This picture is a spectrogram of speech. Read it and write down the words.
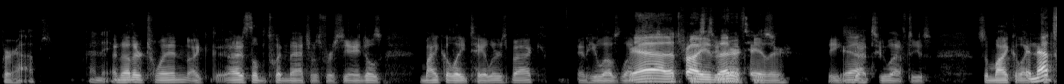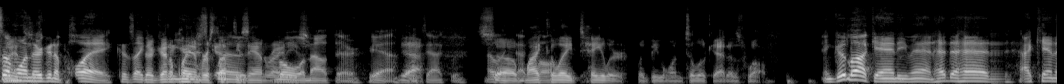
perhaps. Another twin. Like I just love the twin matchups versus the Angels. Michael A. Taylor's back, and he loves lefties. Yeah, that's probably better, lefties. Taylor. He's Yeah. got two lefties. So Michael, like, and the that's someone they're going to play because like They're gonna play him versus lefties and Roll righties. him out there. Yeah, Yeah. exactly. I like So that Michael call. A. Taylor would be one to look at as well. And good luck, Andy. Man, head to head, I can't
